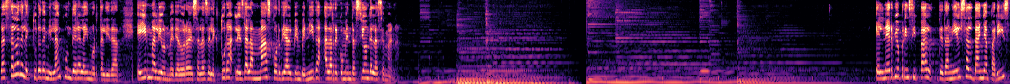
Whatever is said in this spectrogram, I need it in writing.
La sala de lectura de Milán Kundera La Inmortalidad e Irma León, mediadora de salas de lectura, les da la más cordial bienvenida a la recomendación de la semana. El nervio principal de Daniel Saldaña París,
